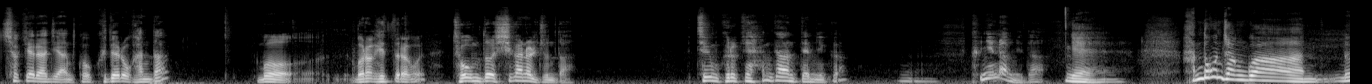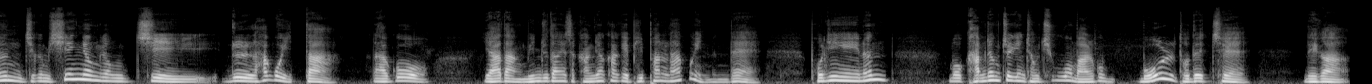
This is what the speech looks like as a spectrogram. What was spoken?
척결하지 않고 그대로 간다? 뭐 뭐라 했더라고요. 조금 더 시간을 준다. 지금 그렇게 한가한 때입니까? 큰일 납니다. 예. 한동훈 장관은 지금 시행령 정치를 하고 있다라고 야당 민주당에서 강력하게 비판을 하고 있는데 본인은 뭐 감정적인 정치구호 말고 뭘 도대체 내가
